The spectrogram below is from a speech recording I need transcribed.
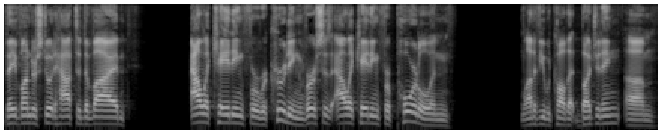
They've understood how to divide allocating for recruiting versus allocating for portal. And a lot of you would call that budgeting. Um,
